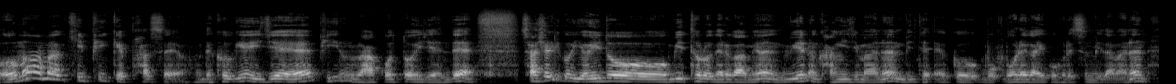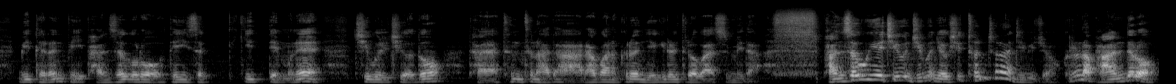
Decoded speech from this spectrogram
어마어마하게 깊이 있게 팠어요. 근데 거기에 이제 비를 받고 또 이제 근데 사실 그 여의도 밑으로 내려가면 위에는 강이지만은 밑에 그 모- 모래가 있고 그렇습니다만은 밑에는 이 반석으로 돼 있었기 때문에 집을 지어도 다 튼튼하다라고 하는 그런 얘기를 들어봤습니다. 반석 위에 지은 집은 역시 튼튼한 집이죠. 그러나 반대로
